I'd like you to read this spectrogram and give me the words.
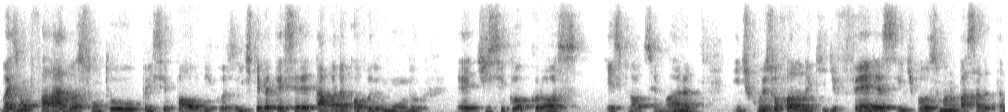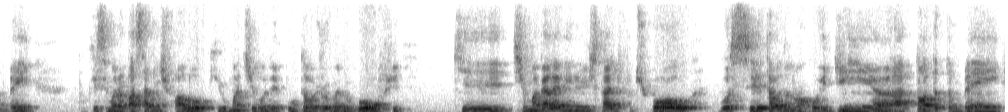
mas vamos falar do assunto principal, Nicolas. A gente teve a terceira etapa da Copa do Mundo é, de ciclocross esse final de semana. A gente começou falando aqui de férias, a gente falou semana passada também, porque semana passada a gente falou que o Matias Vanderpool estava jogando golfe, que tinha uma galera indo no estádio de futebol, você estava dando uma corridinha, a Tota também,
